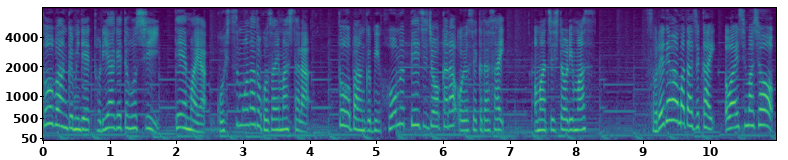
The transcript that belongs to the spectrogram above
当番組で取り上げてほしいテーマやご質問などございましたら当番組ホームページ上からお寄せください。お待ちしております。それではまた次回お会いしましょう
